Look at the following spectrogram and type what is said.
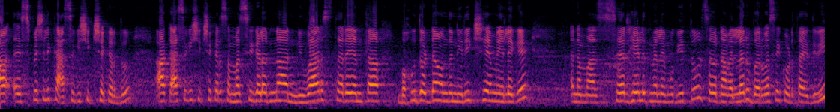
ಆ ಎಸ್ಪೆಷಲಿ ಖಾಸಗಿ ಶಿಕ್ಷಕರದು. ಆ ಖಾಸಗಿ ಶಿಕ್ಷಕರ ಸಮಸ್ಯೆಗಳನ್ನು ನಿವಾರಿಸ್ತಾರೆ ಅಂತ ಬಹುದೊಡ್ಡ ಒಂದು ನಿರೀಕ್ಷೆಯ ಮೇಲೆಗೆ ನಮ್ಮ ಸರ್ ಹೇಳಿದ ಮೇಲೆ ಮುಗೀತು. ಸೊ ನಾವೆಲ್ಲರೂ ಭರವಸೆ ಕೊಡ್ತಾ ಇದ್ದೀವಿ.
